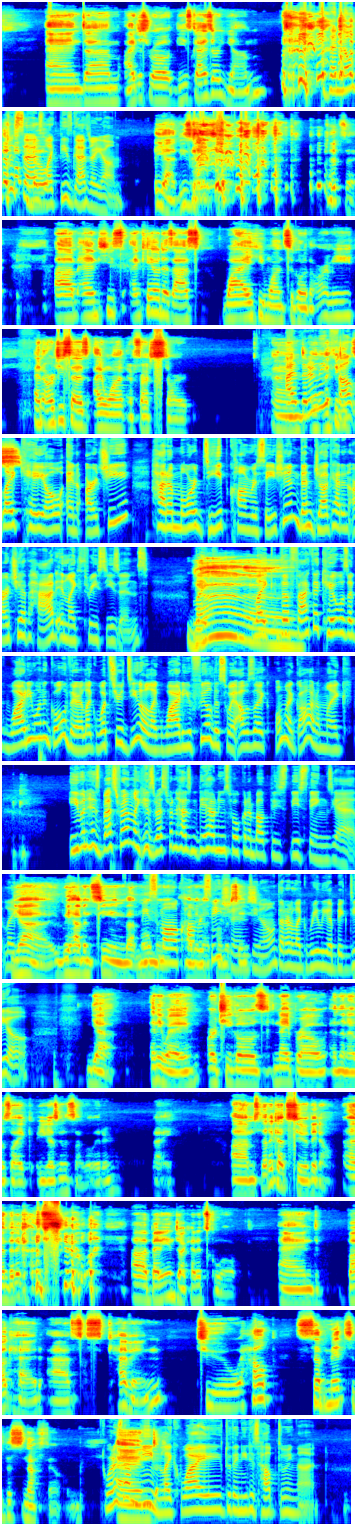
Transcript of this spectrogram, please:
And um, i just wrote these guys are yum. The note just says know. like these guys are yum. Yeah these guys are that's it. Um, and he's and ko does ask why he wants to go to the army. And archie says i want a fresh start. And i literally I felt like ko and archie had a more deep conversation than jughead and archie have had in like three seasons like, yeah. like the fact that Kate was like, "Why do you want to go there? Like, what's your deal? Like, why do you feel this way?" I was like, "Oh my god!" I'm like, even his best friend, like his best friend hasn't. They haven't even spoken about these these things yet. Like, yeah, we haven't seen that. These small conversations, conversation. you know, that are like really a big deal. Yeah. Anyway, Archie goes, "Night, bro," and then I was like, "Are you guys gonna snuggle later?" Bye. Um. So then it cuts to they don't, and then it cuts to uh, Betty and Jughead at school and Bughead asks Kevin to help submit the snuff film. What does and, that mean? Like, why do they need his help doing that?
